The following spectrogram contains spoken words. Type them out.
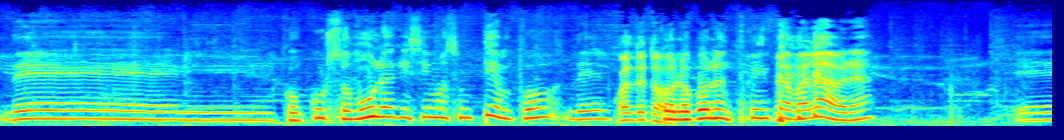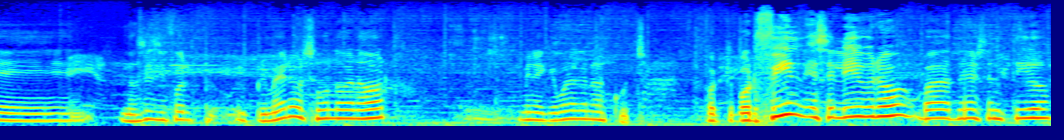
del concurso Mula que hicimos hace un tiempo, del ¿Cuál de todos? Colo Colo en 30 palabras. Eh, no sé si fue el, el primero o el segundo ganador. Mira, qué bueno que nos escucha. Porque por fin ese libro va a tener sentido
